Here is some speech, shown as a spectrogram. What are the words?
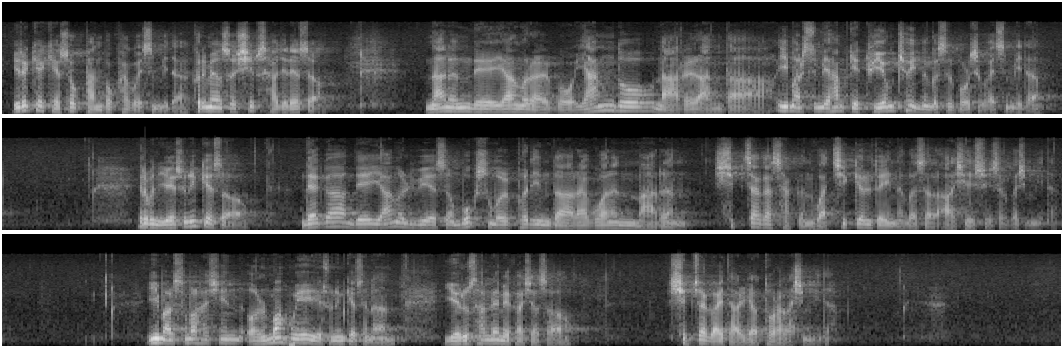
이렇게 계속 반복하고 있습니다. 그러면서 14절에서 나는 내 양을 알고 양도 나를 안다. 이 말씀이 함께 뒤엉켜 있는 것을 볼 수가 있습니다. 여러분, 예수님께서 내가 내 양을 위해서 목숨을 버린다라고 하는 말은 십자가 사건과 직결되어 있는 것을 아실 수 있을 것입니다. 이 말씀을 하신 얼마 후에 예수님께서는 예루살렘에 가셔서 십자가에 달려 돌아가십니다.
